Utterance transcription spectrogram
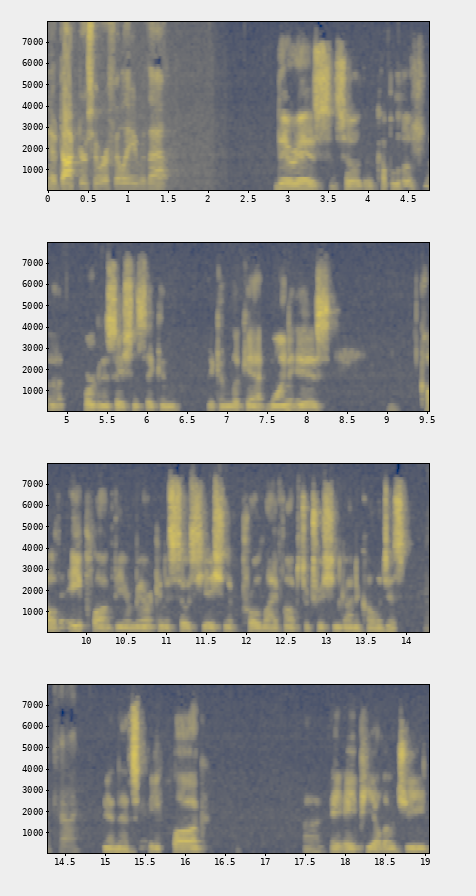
You know, doctors who are affiliated with that? There is. So there are a couple of uh, organizations they can they can look at. One is called APLOG, the American Association of Pro-Life Obstetrician Gynecologists. Okay. And that's APLOG, uh, A-A-P-L-O-G.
